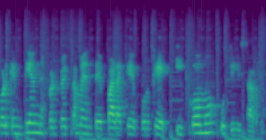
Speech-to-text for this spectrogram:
porque entiendes perfectamente para qué, por qué y cómo utilizarla.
